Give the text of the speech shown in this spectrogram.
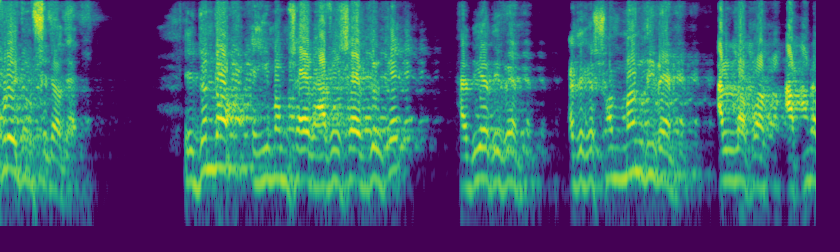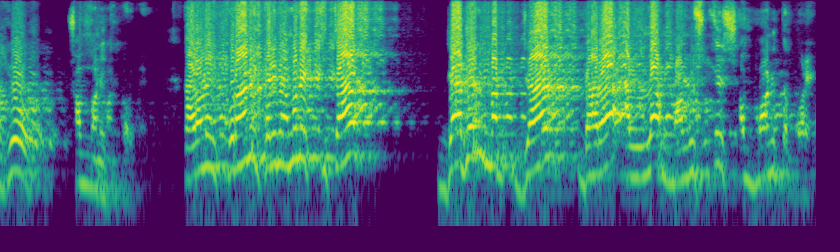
প্রয়োজন সেটা দেন। এই জন্য ইমাম সাহেব, হাফিজ সাহেবদেরকে হাদিয়া দিবেন, এদেরকে সম্মান দিবেন, আল্লাহ আপনাকেও সম্মানিত করবেন। কারণ এই কোরআনে কারিম এমন এক কিতাব, যাদের যার দ্বারা আল্লাহ মানুষকে সম্মানিত করেন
